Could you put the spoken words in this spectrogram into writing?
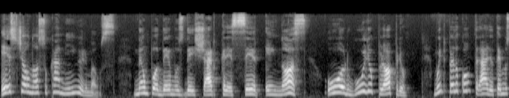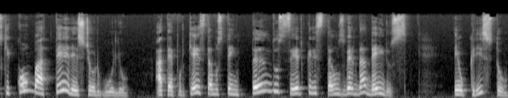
Este é o nosso caminho, irmãos. Não podemos deixar crescer em nós o orgulho próprio. Muito pelo contrário, temos que combater este orgulho, até porque estamos tentando ser cristãos verdadeiros. Eu, Cristo,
